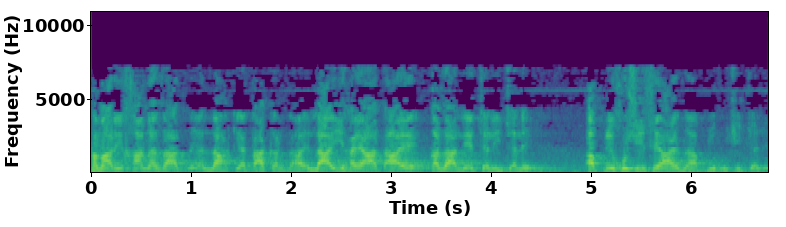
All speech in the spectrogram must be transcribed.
ہماری خانہ ذات نے اللہ کی عطا کرتا ہے۔ لائی حیات آئے، قضا لے چلی چلے۔ اپنی خوشی سے آئے، نہ اپنی خوشی چلے۔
